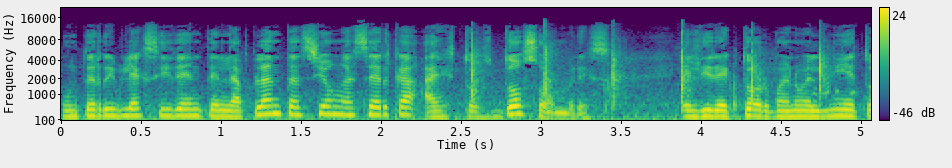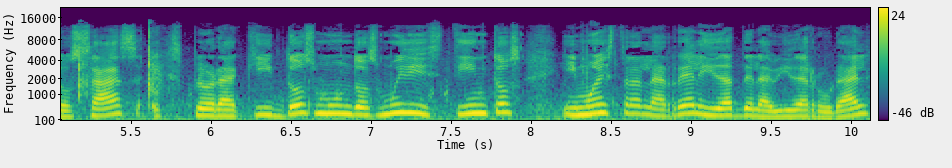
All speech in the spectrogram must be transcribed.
Un terrible accidente en la plantación acerca a estos dos hombres. El director Manuel Nieto Sass explora aquí dos mundos muy distintos y muestra la realidad de la vida rural.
